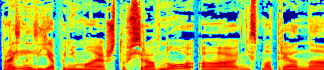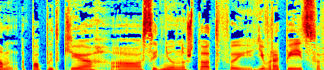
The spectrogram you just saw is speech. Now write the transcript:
правильно ли я понимаю, что все равно, несмотря на попытки Соединенных Штатов и европейцев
